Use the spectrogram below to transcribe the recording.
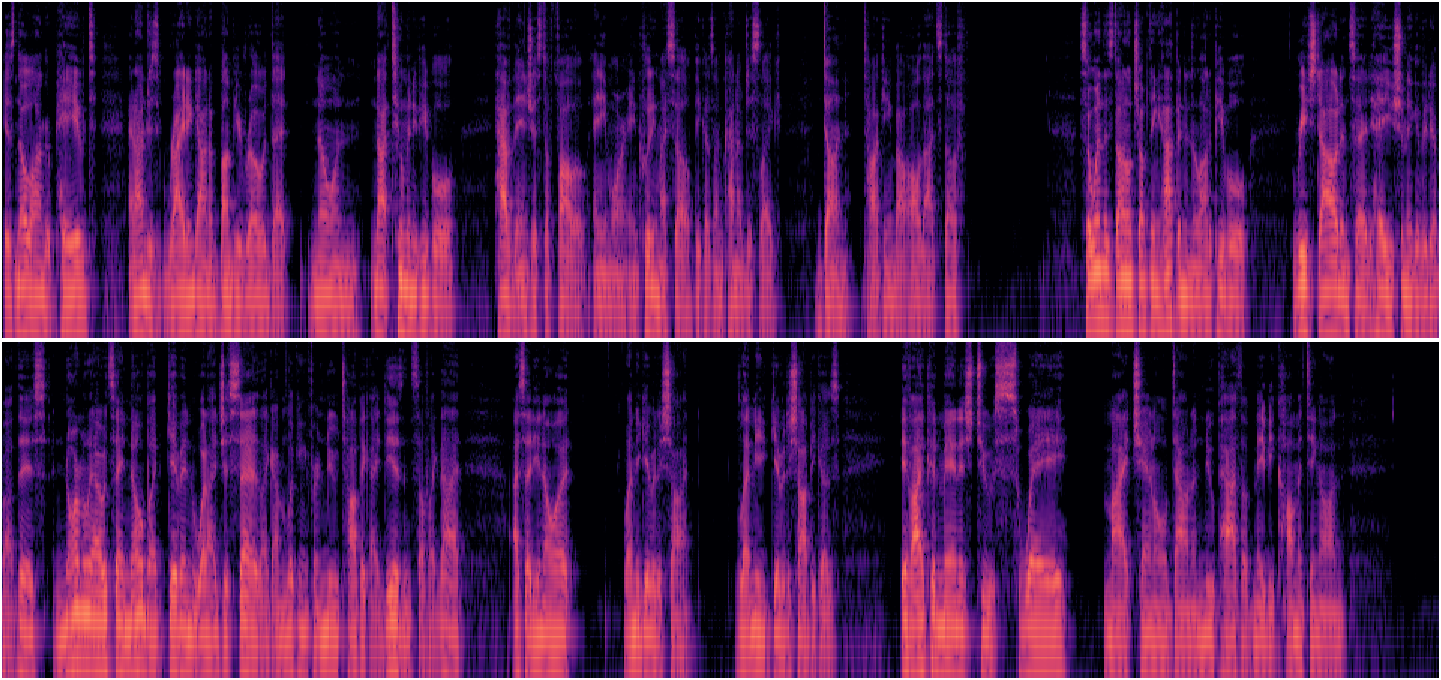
is no longer paved and I'm just riding down a bumpy road that no one not too many people have the interest to follow anymore including myself because I'm kind of just like done talking about all that stuff. So when this Donald Trump thing happened and a lot of people reached out and said, "Hey, you should make a video about this." Normally I would say no, but given what I just said, like I'm looking for new topic ideas and stuff like that, I said, "You know what? Let me give it a shot. Let me give it a shot because if I could manage to sway my channel down a new path of maybe commenting on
